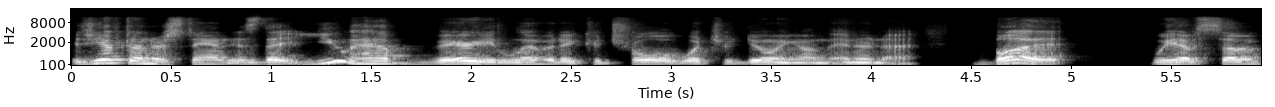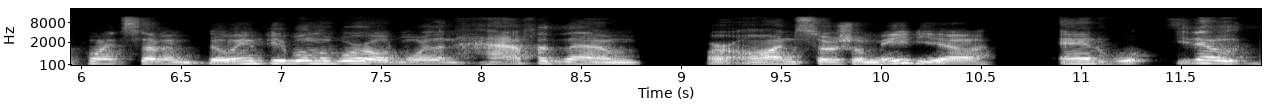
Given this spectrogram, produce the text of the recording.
Is you have to understand is that you have very limited control of what you're doing on the internet, but we have 7.7 billion people in the world. More than half of them are on social media and you know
